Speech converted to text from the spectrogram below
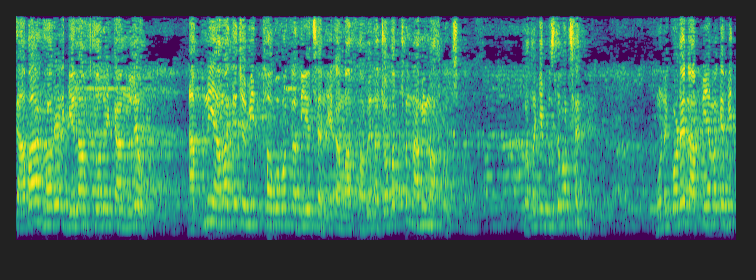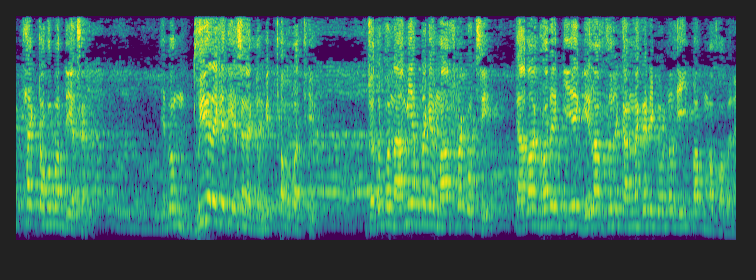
কাবা ঘরের গেলাফ ধরে কানলেও আপনি আমাকে যে মিথ্যা অপবাদটা দিয়েছেন, এটা মাফ হবে না। যতক্ষণ আমি মাফ করছি। কথা কি বুঝতে পারছেন? মনে করেন আপনি আমাকে মিথ্যা একটা অপবাদ দিয়েছেন এবং ধুয়ে রেখে দিয়েছেন একদম মিথ্যা অপবাদ দিয়ে। যতক্ষণ আমি আপনাকে মাফটা করছি, কাবা ঘরে গিয়ে গেলাফ ধরে কান্নাকাটি করল এই পাপ মাফ হবে না।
